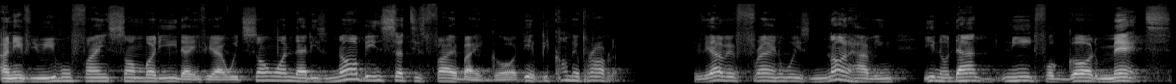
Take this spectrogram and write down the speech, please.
And if you even find somebody that if you are with someone that is not being satisfied by God, they become a problem. If you have a friend who is not having, you know, that need for God met,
